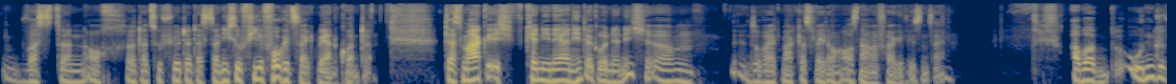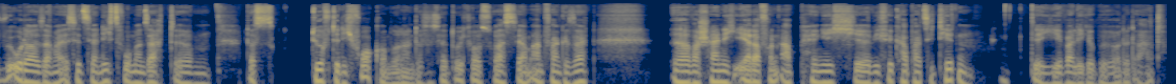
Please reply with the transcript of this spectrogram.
was dann auch äh, dazu führte, dass da nicht so viel vorgezeigt werden konnte. Das mag, ich kenne die näheren Hintergründe nicht, ähm, insoweit mag das vielleicht auch ein Ausnahmefall gewesen sein. Aber ungewöhnlich, oder sag mal, ist jetzt ja nichts, wo man sagt, ähm, das dürfte nicht vorkommen, sondern das ist ja durchaus, du hast ja am Anfang gesagt, äh, wahrscheinlich eher davon abhängig, äh, wie viel Kapazitäten der jeweilige Behörde da hat.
